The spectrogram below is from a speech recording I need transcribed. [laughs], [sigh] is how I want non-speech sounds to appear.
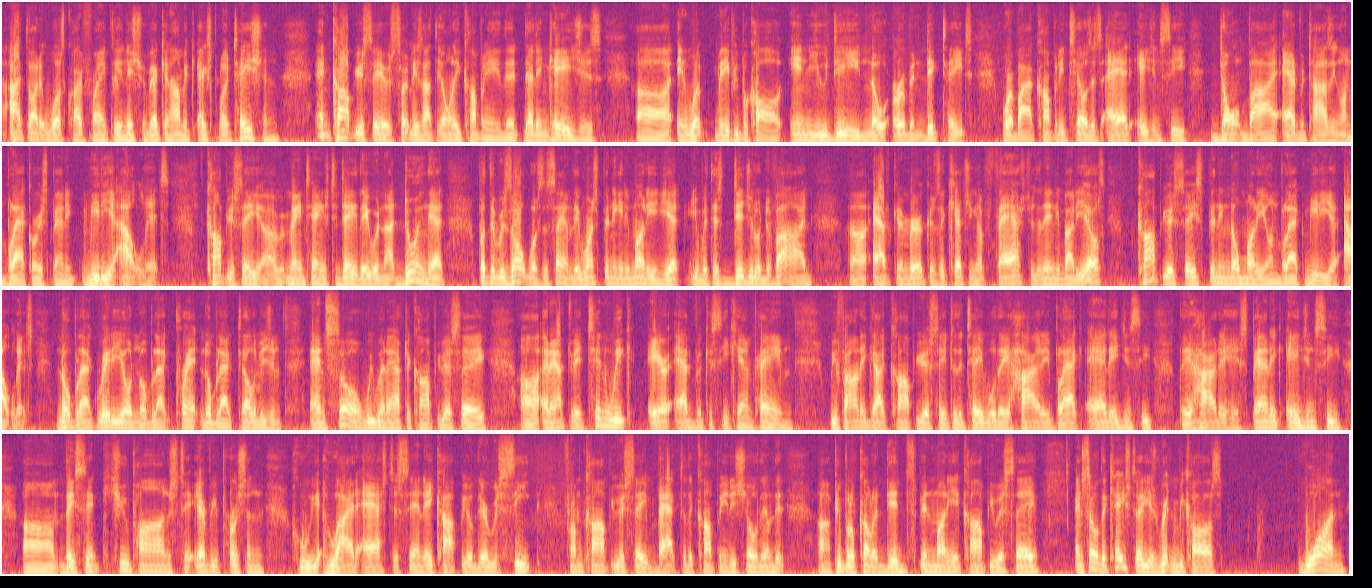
I thought it was, quite frankly, an issue of economic exploitation. And CompUSA certainly is not the only company that, that engages uh, in what many people call NUD, no urban dictates, whereby a company tells its ad agency, don't buy advertising on black or Hispanic media outlets. CompUSA uh, maintains today they were not doing that, but the result was the same. They weren't spending any money, and yet you know, with this digital divide, uh, African Americans are catching up faster than anybody else. CompUSA spending no money on black media outlets, no black radio, no black print, no black television, and so we went after CompUSA, uh, and after a 10-week air advocacy campaign, we finally got CompUSA to the table. They hired a black ad agency. They hired a Hispanic agency. Um, they sent coupons to every person who, who I had asked to send a copy of their receipt from CompUSA back to the company to show them that uh, people of color did spend money at CompUSA. And so the case study is written because, one,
